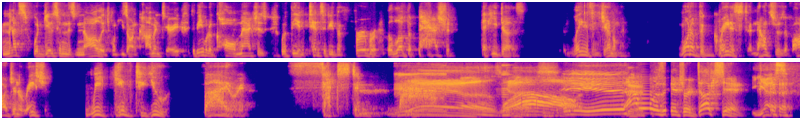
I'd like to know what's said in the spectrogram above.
And that's what gives him this knowledge when he's on commentary to be able to call matches with the intensity, the fervor, the love, the passion that he does. Ladies and gentlemen, one of the greatest announcers of our generation, we give to you Byron Saxton. Yes. Wow. Yeah. That was an introduction. Yes.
